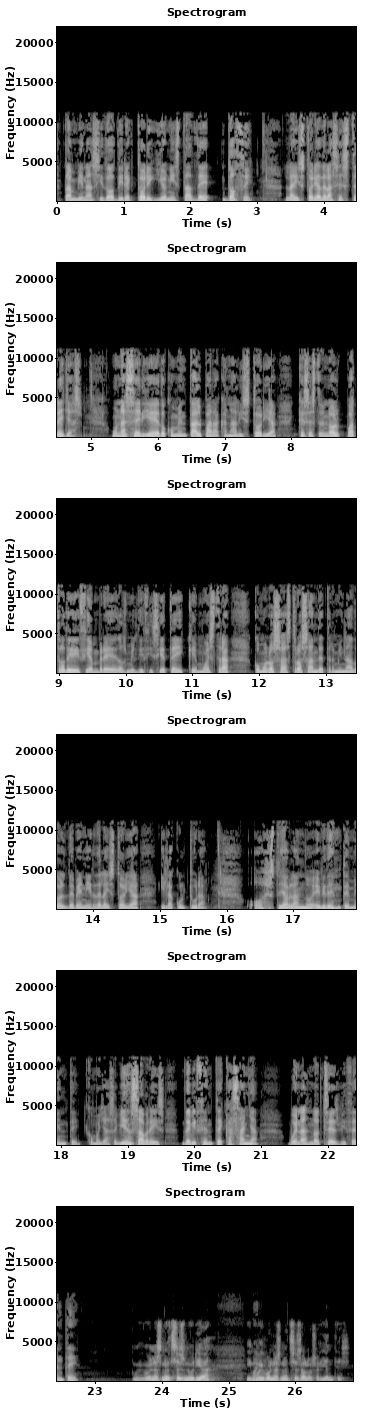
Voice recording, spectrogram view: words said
También ha sido director y guionista de 12, La historia de las estrellas, una serie documental para Canal Historia que se estrenó el 4 de diciembre de 2017 y que muestra cómo los astros han determinado el devenir de la historia y la cultura. Os estoy hablando, evidentemente, como ya bien sabréis, de Vicente Casaña. Buenas noches, Vicente. Muy buenas noches, Nuria, y muy buenas noches a los oyentes.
